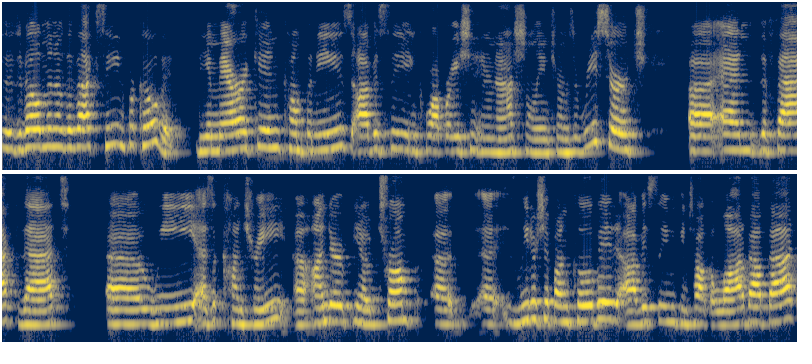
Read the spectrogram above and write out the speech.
the development of the vaccine for COVID. The American companies, obviously in cooperation internationally in terms of research, uh, and the fact that uh, we as a country, uh, under you know Trump uh, uh, leadership on COVID, obviously we can talk a lot about that.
